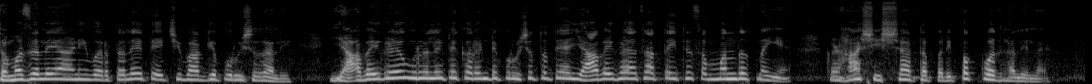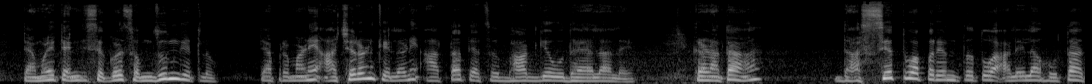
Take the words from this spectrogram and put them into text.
समजले आणि वर्तले त्याची भाग्यपुरुष झाले. या वेगळे उरले ते करंटे पुरुष तर त्या या वेगळ्याचा आता इथे संबंधच नाही आहे कारण हा शिष्य आता परिपक्व झालेला आहे. त्यामुळे त्यांनी सगळं समजून घेतलं. त्याप्रमाणे आचरण केलं आणि आता त्याचं भाग्य उदयाला आलं आहे कारण आता दास्यत्वापर्यंत तो आलेला होताच.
